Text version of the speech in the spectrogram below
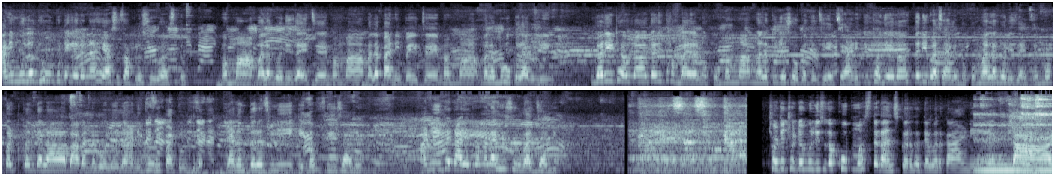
आणि मुलं घेऊन कुठे गेले ना हे असंच आपलं सुरू असतं. मम्मा मला घरी जायचंय. मम्मा मला पाणी प्यायचंय. मम्मा मला भूक लागली. घरी ठेवलं तरी थांबायला नको. मम्मा मला तुझ्यासोबतच यायचंय. आणि तिथं गेलं तरी बसायला नको. मला घरी जायचंय. मग पटकन त्याला बाबांना बोलवलं आणि घरी पाठवून दिलं. त्यानंतरच मी एकदम फ्री झाले. आणि इथे कार्यक्रमालाही सुरुवात झाली. छोट्या छोट्या मुली सुद्धा खूप मस्त डान्स करत होत्या बरं का. आणि टाळ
